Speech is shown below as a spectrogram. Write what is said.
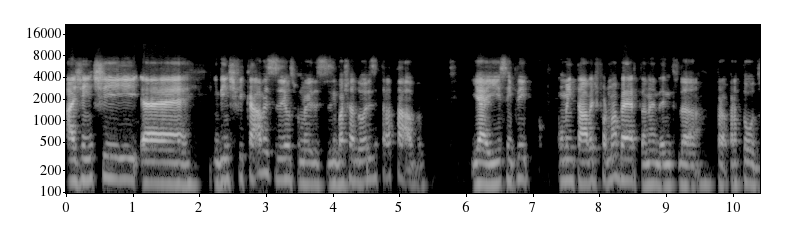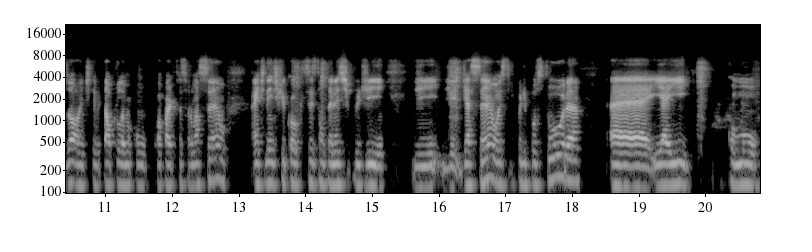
a gente é, identificava esses erros por meio desses embaixadores e tratava. E aí sempre comentava de forma aberta, né, dentro da para todos, ó, oh, a gente teve tal problema com, com a parte de transformação, a gente identificou que vocês estão tendo esse tipo de, de, de, de ação, esse tipo de postura, é, e aí, como,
